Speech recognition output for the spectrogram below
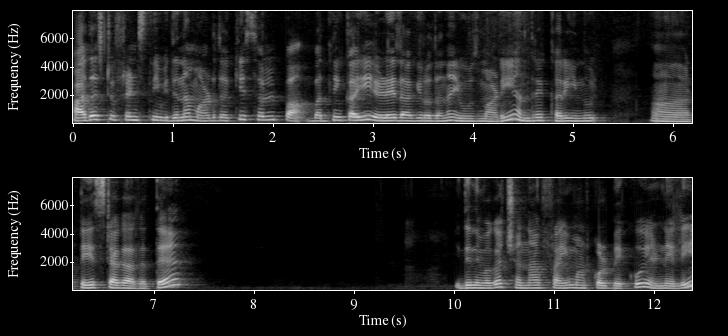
ಆದಷ್ಟು ಫ್ರೆಂಡ್ಸ್ ನೀವು ಇದನ್ನು ಮಾಡೋದಕ್ಕೆ ಸ್ವಲ್ಪ ಬದನೆಕಾಯಿ ಎಳೆದಾಗಿರೋದನ್ನು ಯೂಸ್ ಮಾಡಿ. ಅಂದರೆ ಕರಿ ಇನ್ನೂ ಟೇಸ್ಟಾಗಿ ಆಗುತ್ತೆ. ಇದನ್ನ ಇವಾಗ ಚೆನ್ನಾಗಿ ಫ್ರೈ ಮಾಡ್ಕೊಳ್ಬೇಕು ಎಣ್ಣೆಲಿ.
